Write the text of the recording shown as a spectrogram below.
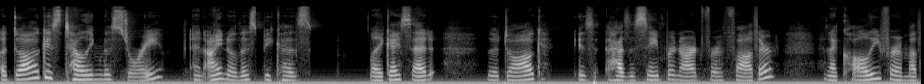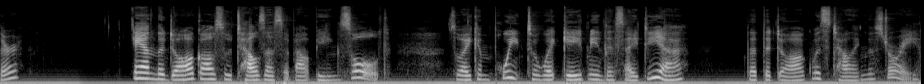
a dog is telling the story, and I know this because, like I said, the dog is has a Saint Bernard for a father and a collie for a mother. And the dog also tells us about being sold. So I can point to what gave me this idea that the dog was telling the story.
